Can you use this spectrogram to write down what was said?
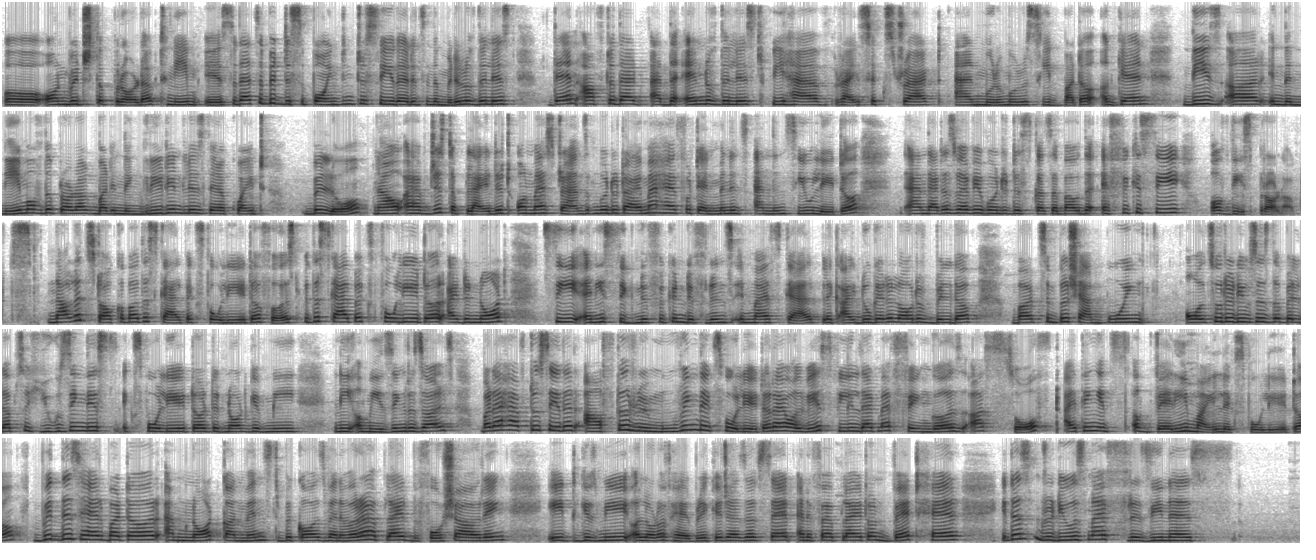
uh, on which the product name is. So that's a bit disappointing to see that it's in the middle of the list. Then after that at the end of the list we have rice extract and murumuru seed butter. Again these are in the name of the product but in the ingredient list they are quite below now i have just applied it on my strands i'm going to tie my hair for 10 minutes and then see you later and that is where we are going to discuss about the efficacy of these products. Now let's talk about the scalp exfoliator first. With the scalp exfoliator, I did not see any significant difference in my scalp. Like I do get a lot of buildup, but simple shampooing also reduces the buildup. So using this exfoliator did not give me any amazing results. But I have to say that after removing the exfoliator I always feel that my fingers are soft. I think it's a very mild exfoliator. With this hair butter I'm not convinced because whenever I apply it before showering it gives me a lot of hair breakage as I've said. And if I apply it on wet hair it doesn't reduce my frizziness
